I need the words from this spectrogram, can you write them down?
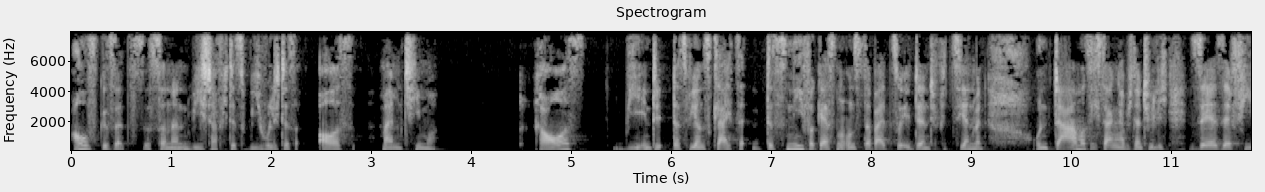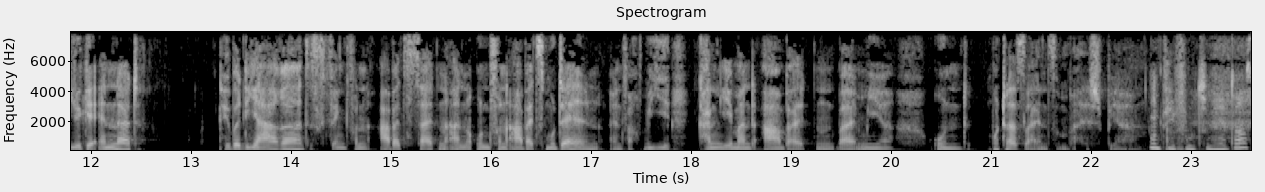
aufgesetzt ist, sondern wie schaffe ich das, wie hole ich das aus meinem Team raus, wie, dass wir uns gleichzeitig, das nie vergessen, uns dabei zu identifizieren mit. Und da muss ich sagen, habe ich natürlich sehr, sehr viel geändert über die Jahre. Das fängt von Arbeitszeiten an und von Arbeitsmodellen. Einfach, wie kann jemand arbeiten bei mir und Mutter sein zum Beispiel. Und wie funktioniert das?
